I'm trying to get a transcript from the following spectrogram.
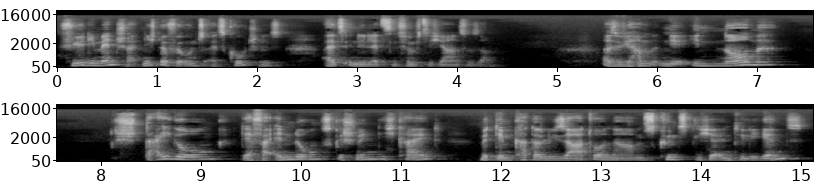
für die Menschheit, nicht nur für uns als Coaches, als in den letzten 50 Jahren zusammen. Also wir haben eine enorme Steigerung der Veränderungsgeschwindigkeit mit dem Katalysator namens künstlicher Intelligenz.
